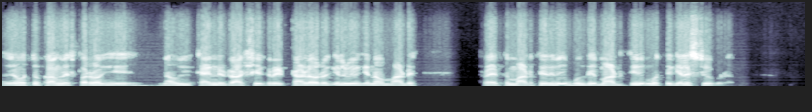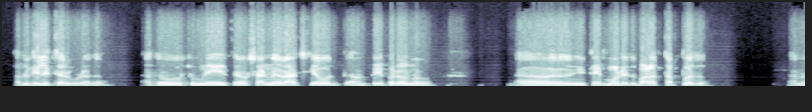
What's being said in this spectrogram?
ಯಾವತ್ತು ಕಾಂಗ್ರೆಸ್ ಪರವಾಗಿ ನಾವು ಈ ಕ್ಯಾಂಡಿಡೇಟ್ ರಾಜಶೇಖರ್ ಇಟ್ನಾಳ್ ಅವರ ಗೆಲುವಿಗೆ ನಾವು ಮಾಡಿ, ಪ್ರಯತ್ನ ಮಾಡ್ತಿದ್ವಿ, ಮುಂದೆ ಮಾಡ್ತೀವಿ ಮತ್ತೆ ಗೆಲ್ಲಿಸ್ತೀವಿ ಕೂಡ. ಅದು ಗೆಲ್ಲಿತಾರೆ ಕೂಡ ಅದು. ಅದು ಸುಮ್ಮನೆ ಸಣ್ಣ ರಾಜಕೀಯ ಒಂದು ಪೇಪರ್ ಅವನು ಈ ಟೈಪ್ ಮಾಡಿದ್ದು ಬಹಳ ತಪ್ಪದು ನಾನು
